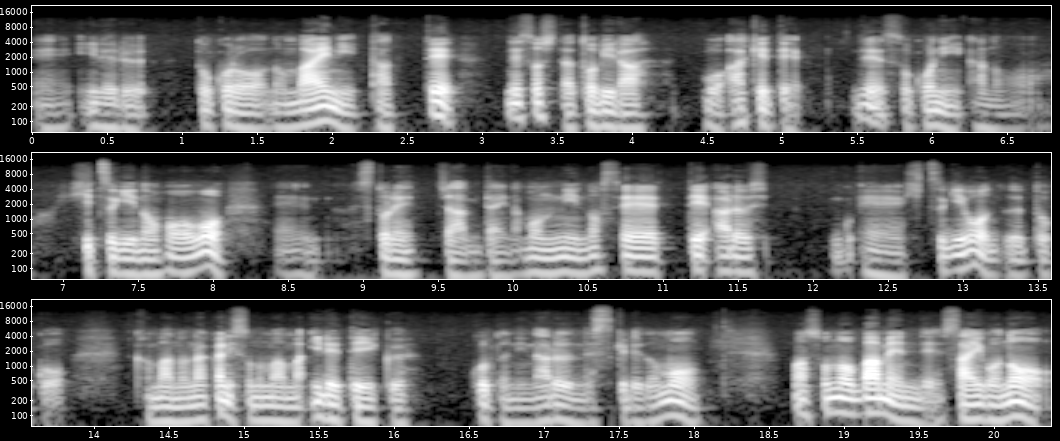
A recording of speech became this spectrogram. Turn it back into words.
えー入れるところの前に立ってでそしたら扉を開けてでそこにあの棺の方を、えーストレッチャーみたいなものに乗せてある、えー棺をずっとこう釜の中にそのまま入れていくことになるんですけれども、まあ、その場面で最後の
